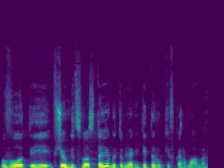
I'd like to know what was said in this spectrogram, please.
вот. И причем, говорит, стою, говорит, у меня какие-то руки в карманах.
